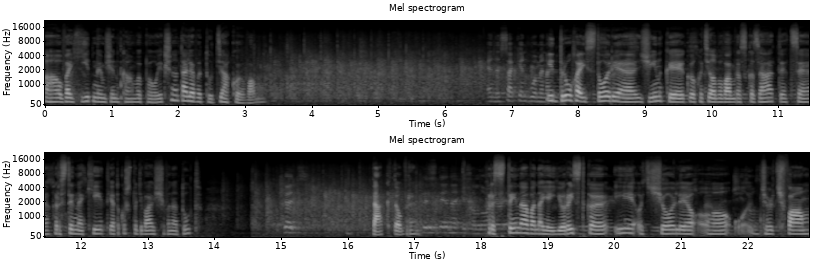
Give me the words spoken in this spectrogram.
вагітним жінкам ВПО. Якщо Наталя, ви тут, дякую вам. І друга історія жінки, яку я хотіла би вам розказати, це Христина Кіт. Я також сподіваюся, що вона тут. Так, добре. Христина, вона є юристкою і очолює Farm,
